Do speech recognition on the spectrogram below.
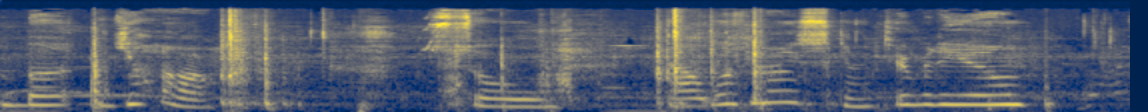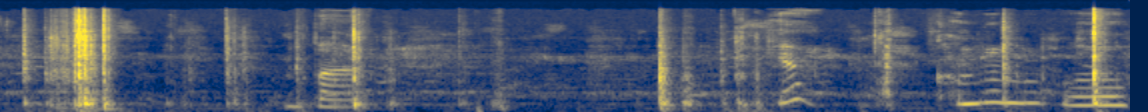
But yeah. So that was my skincare video. But yeah, comment down below.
